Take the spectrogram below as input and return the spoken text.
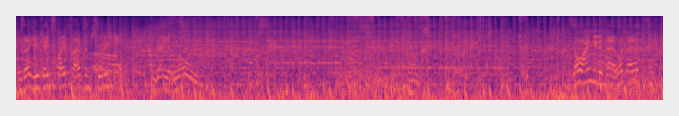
Was that you, Jay Spices? I've been shooting. Oh dang it, no. No, I needed that. What the heck?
